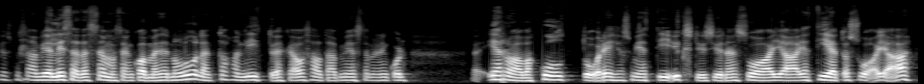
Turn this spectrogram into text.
Jos mä saan vielä lisätä semmoisen kommentin, että mä luulen, että tuohon liittyy ehkä osaltaan myös tämmöinen niin kuin eroava kulttuuri, jos miettii yksityisyyden suojaa ja tietosuojaa,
